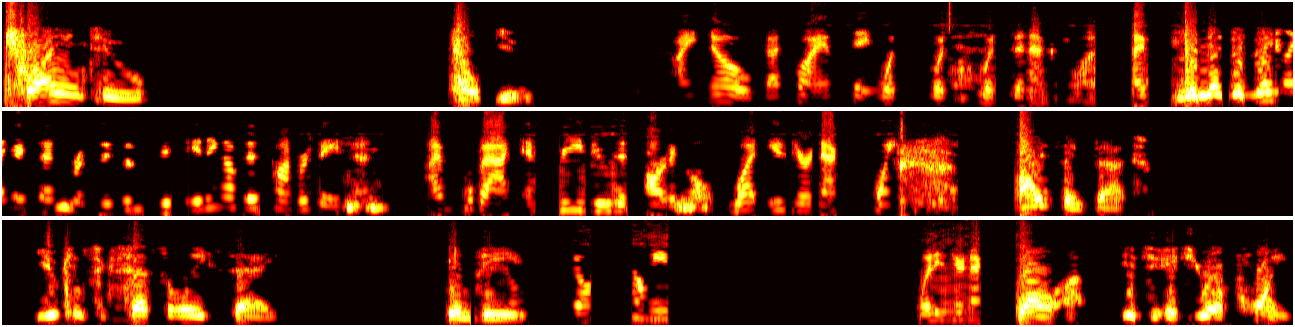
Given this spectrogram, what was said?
Trying to help you. I know. That's why I'm saying what what what's the next one. I The, ne- the like I said for the, the beginning of this conversation, I'm go back and redo this article. What is your next point? I think that you can successfully say in the Don't tell me what is your next. well, it's it's your point,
